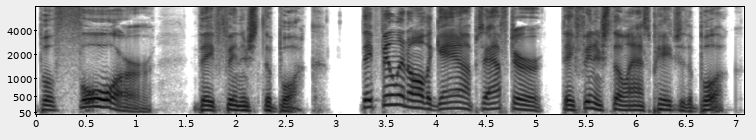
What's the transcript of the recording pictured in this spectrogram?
before they finish the book. They fill in all the gaps after they finish the last page of the book.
